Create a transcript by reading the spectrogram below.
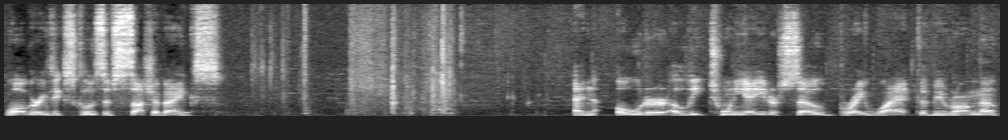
Walgreens exclusive Sasha Banks. An older Elite 28 or so Bray Wyatt. Could be wrong though.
